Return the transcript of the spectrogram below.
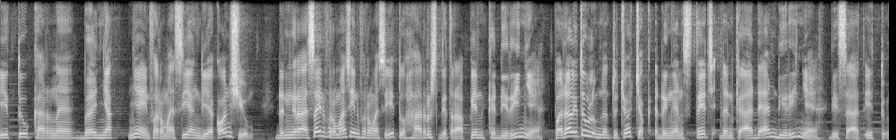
itu karena banyaknya informasi yang dia konsum dan ngerasa informasi-informasi itu harus diterapin ke dirinya. Padahal itu belum tentu cocok dengan stage dan keadaan dirinya di saat itu.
